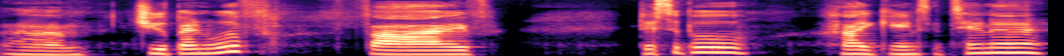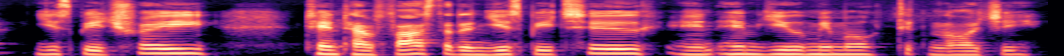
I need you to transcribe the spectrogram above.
um, dual bandwidth, 5 decibel, high gain antenna, USB 3, 10 times faster than USB 2, and MU MIMO technology.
